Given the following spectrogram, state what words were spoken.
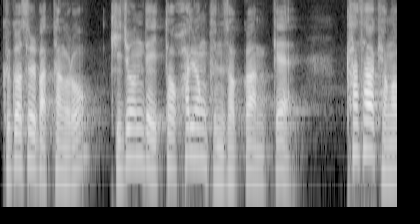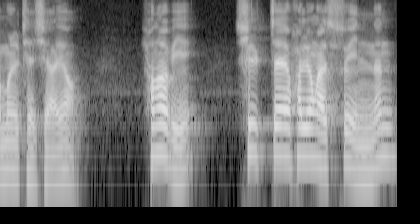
그것을 바탕으로 기존 데이터 활용 분석과 함께 타사 경험을 제시하여 현업이 실제 활용할 수 있는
